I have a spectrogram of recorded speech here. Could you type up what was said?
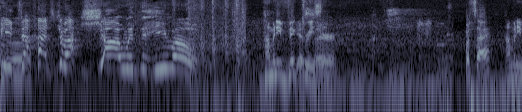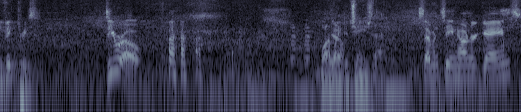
He uh. dodged my shot with the emo. How many victories? sir. Then? What's that? How many victories? Zero. Well, I'd Yeah. like to change that. 1,700 games,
